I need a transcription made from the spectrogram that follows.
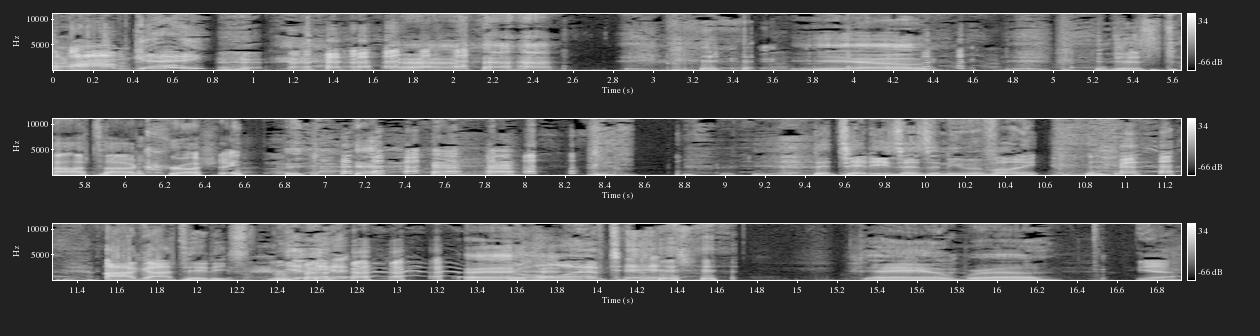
I'm gay. Yo, Just Tata crushing. the titties isn't even funny. I got titties. Yeah, yeah. We all have tits. damn, bruh. Yeah.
